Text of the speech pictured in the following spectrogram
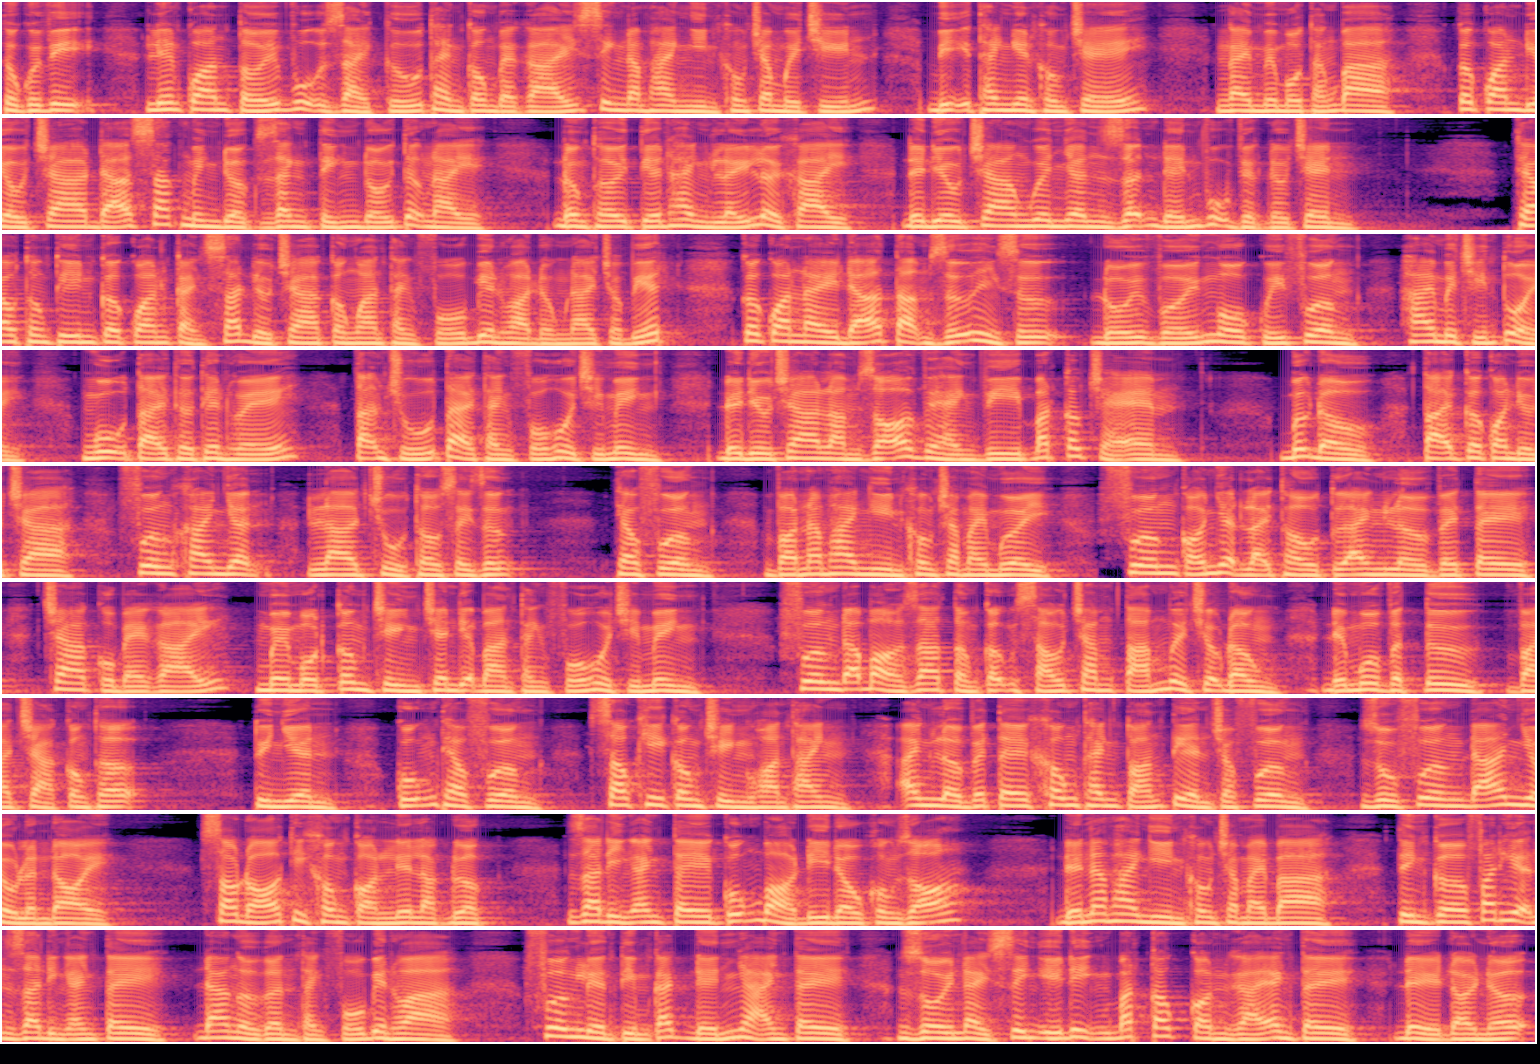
Thưa quý vị, liên quan tới vụ giải cứu thành công bé gái sinh năm 2019 bị thanh niên khống chế, ngày 11 tháng 3, cơ quan điều tra đã xác minh được danh tính đối tượng này, đồng thời tiến hành lấy lời khai để điều tra nguyên nhân dẫn đến vụ việc nêu trên. Theo thông tin cơ quan cảnh sát điều tra công an thành phố Biên Hòa Đồng Nai cho biết, cơ quan này đã tạm giữ hình sự đối với Ngô Quý Phương, 29 tuổi, ngụ tại Thừa Thiên Huế, tạm trú tại thành phố Hồ Chí Minh để điều tra làm rõ về hành vi bắt cóc trẻ em. Bước đầu, tại cơ quan điều tra, Phương khai nhận là chủ thầu xây dựng. Theo Phương, vào năm 2020, Phương có nhận lại thầu từ anh LVT, cha của bé gái, 11 công trình trên địa bàn thành phố Hồ Chí Minh. Phương đã bỏ ra tổng cộng 680 triệu đồng để mua vật tư và trả công thợ. Tuy nhiên, cũng theo Phương, sau khi công trình hoàn thành, anh LVT không thanh toán tiền cho Phương, dù Phương đã nhiều lần đòi. Sau đó thì không còn liên lạc được, gia đình anh T cũng bỏ đi đâu không rõ. Đến năm 2023, tình cờ phát hiện gia đình anh T đang ở gần thành phố Biên Hòa. Phương liền tìm cách đến nhà anh T rồi nảy sinh ý định bắt cóc con gái anh T để đòi nợ.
